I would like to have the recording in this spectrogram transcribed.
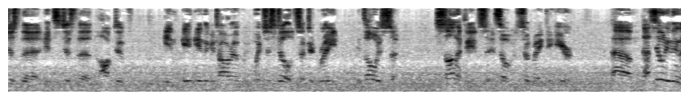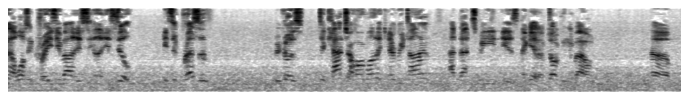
just the it's just the octave in, in, the guitar, which is still such a great. It's always so, sonically, it's, it's so so great to hear. Um, that's the only thing that I wasn't crazy about. It's it's still it's impressive because to catch a harmonic every time at that speed is again. I'm talking about. Um,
